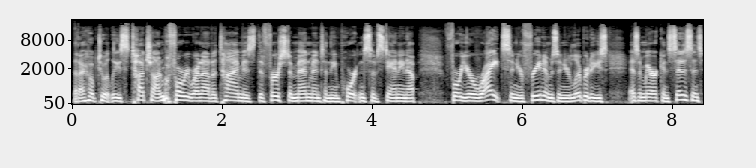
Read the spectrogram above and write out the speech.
that I hope to at least touch on before we run out of time is the First Amendment and the importance of standing up for your rights and your freedoms and your liberties as American citizens.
